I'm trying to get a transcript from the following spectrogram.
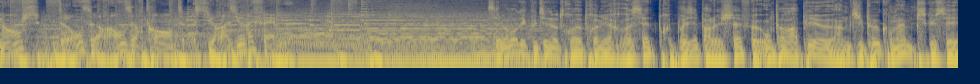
Dimanches, de 11h à 11h30 sur Azure FM. C'est le moment d'écouter notre première recette proposée par le chef. On peut rappeler euh, un petit peu quand même, puisque c'est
